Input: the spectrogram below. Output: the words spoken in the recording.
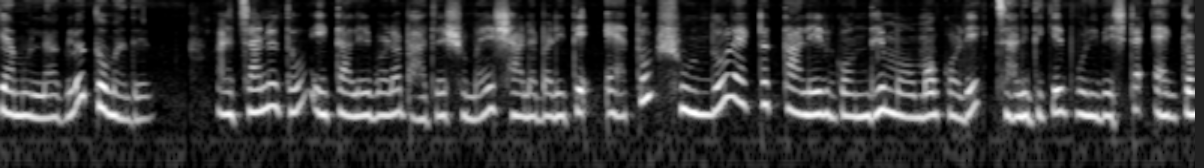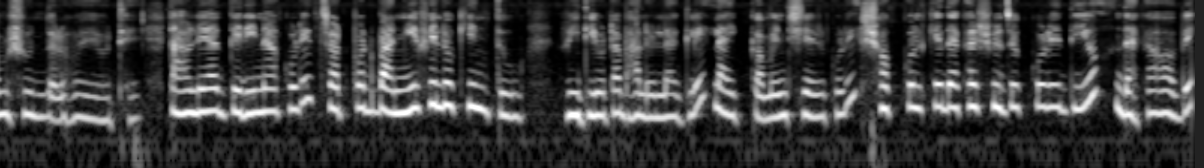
কেমন লাগল তোমাদের। আর জানো তো, এই তালের বড়া ভাজার সময় সারা বাড়িতে এত সুন্দর একটা তালের গন্ধে মম করে, চারিদিকের পরিবেশটা একদম সুন্দর হয়ে ওঠে। তাহলে আর দেরি না করে চটপট বানিয়ে ফেলো কিন্তু। ভিডিওটা ভালো লাগলে লাইক, কমেন্ট, শেয়ার করে সকলকে দেখার সুযোগ করে দিও। দেখা হবে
